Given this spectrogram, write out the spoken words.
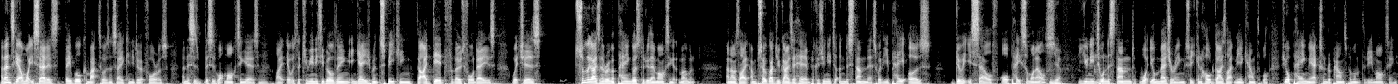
And then to get on what you said is they will come back to us and say can you do it for us? And this is this is what marketing is. Like it was the community building engagement speaking that i did for those four days which is some of the guys in the room are paying us to do their marketing at the moment. And i was like i'm so glad you guys are here because you need to understand this. Whether you pay us do it yourself or pay someone else Yeah. you need to understand what you're measuring so you can hold guys like me accountable. If you're paying me x hundred pounds per month to do your marketing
